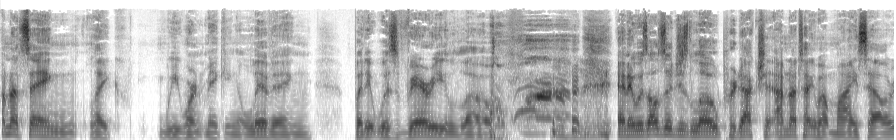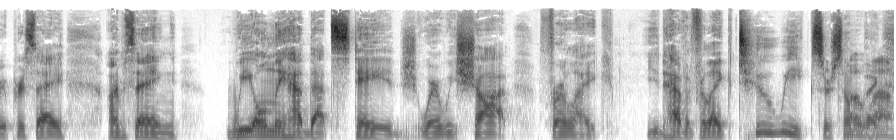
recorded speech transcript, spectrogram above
I'm not saying like we weren't making a living, but it was very low. Mm-hmm. and it was also just low production. I'm not talking about my salary per se. I'm saying we only had that stage where we shot for like you'd have it for like 2 weeks or oh, something. wow.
